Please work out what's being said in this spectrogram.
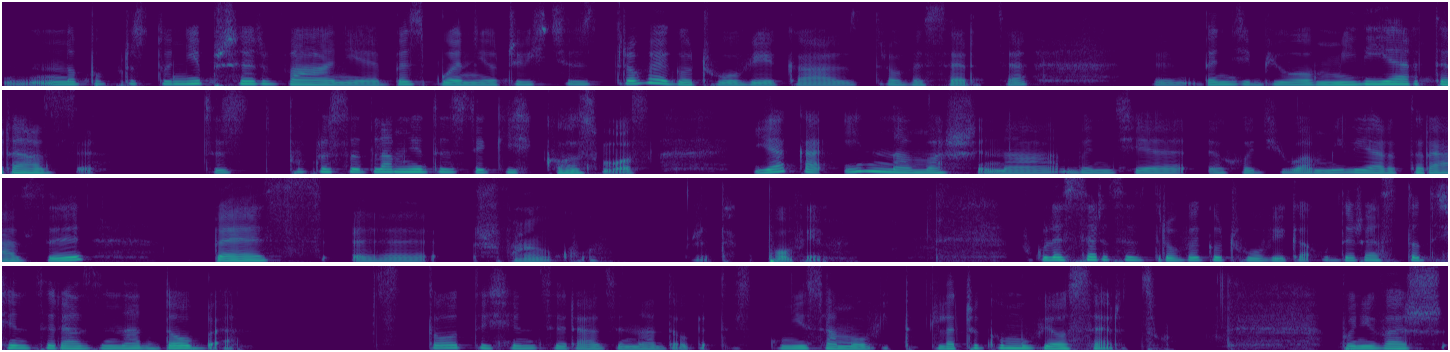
no po prostu nieprzerwanie, bezbłędnie, oczywiście zdrowego człowieka, zdrowe serce y, będzie biło miliard razy. To jest po prostu dla mnie to jest jakiś kosmos. Jaka inna maszyna będzie chodziła miliard razy bez e, szwanku, że tak powiem. W ogóle serce zdrowego człowieka uderza 100 tysięcy razy na dobę. 100 tysięcy razy na dobę. To jest niesamowite. Dlaczego mówię o sercu? Ponieważ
